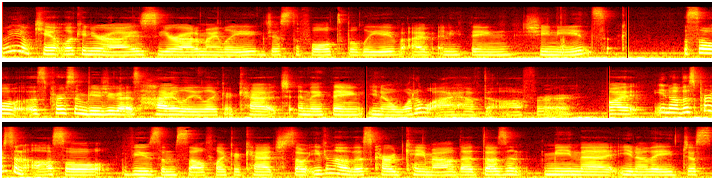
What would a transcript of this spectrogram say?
I can't look in your eyes. You're out of my league. Just a fool to believe I have anything she needs. Okay. So this person views you guys highly like a catch and they think, you know, what do I have to offer? But, you know, this person also views themselves like a catch. So even though this card came out, that doesn't mean that, you know, they just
